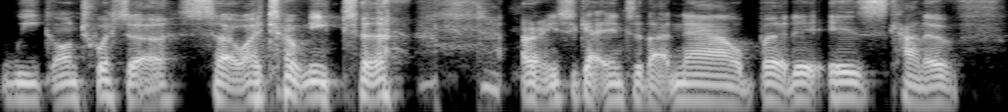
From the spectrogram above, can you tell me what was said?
week on Twitter, so I don't need to I don't need to get into that now. But it is kind of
